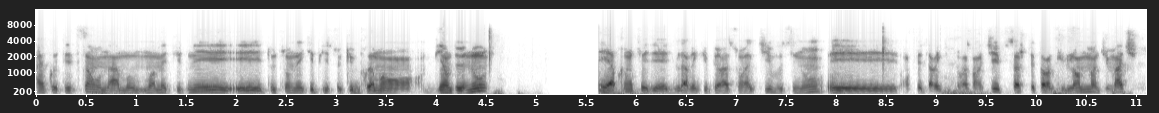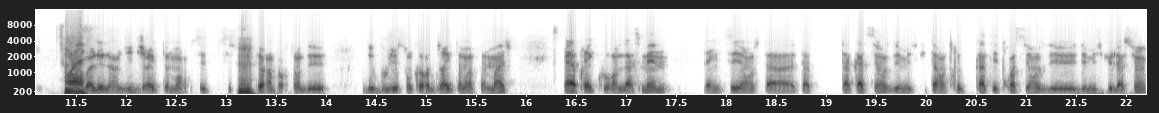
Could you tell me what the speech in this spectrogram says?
À côté de ça, on a Mo- Mohamed Kutné et toute son équipe qui s'occupe vraiment bien de nous. Et après, on fait des- de la récupération active ou sinon. Et on fait de la récupération active. Ça, je te parle du lendemain du match. Ouais. Vois, le lundi directement. C'est c'est Mm. super important de, de bouger son corps directement après le match. Et après, courant de la semaine, tu as une séance, tu as, quatre séances de muscu, tu entre 4 et 3 séances de, de musculation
